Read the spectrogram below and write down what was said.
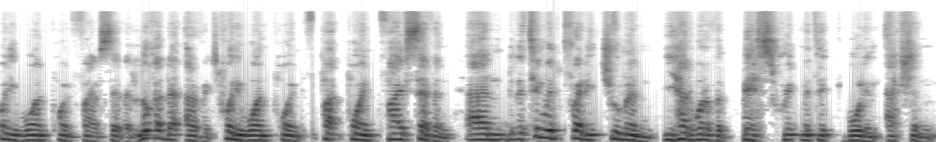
21.57. Look at that average, 21.57. And the thing with Freddie Truman, he had one of the best rhythmic bowling action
